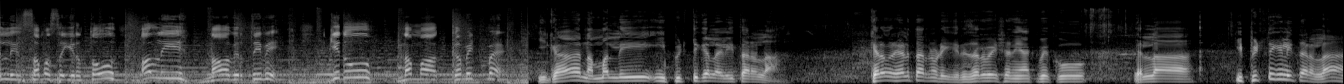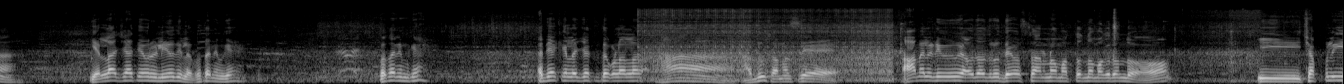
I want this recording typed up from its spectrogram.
ಎಲ್ಲಿ ಸಮಸ್ಯೆ ಇರುತ್ತೋ ಅಲ್ಲಿ ನಾವಿರ್ತೀವಿ. ಇದು ನಮ್ಮ ಕಮಿಟ್ಮೆಂಟ್ ಈಗ ನಮ್ಮಲ್ಲಿ ಈ ಪಿಟ್ಟಿಗೆಲ್ಲ ಅಳಿತಾರಲ್ಲ ಕೆಲವರು ಹೇಳ್ತಾರೆ ನೋಡಿ ರಿಸರ್ವೇಷನ್ ಯಾಕೆ ಬೇಕು? ಎಲ್ಲ ಈ ಪಿಟ್ಟಿಗೆ ಇಳಿತಾರಲ್ಲ ಎಲ್ಲ ಜಾತಿಯವರು ಇಳಿಯೋದಿಲ್ಲ, ಗೊತ್ತಾ ನಿಮಗೆ? ಗೊತ್ತಾ ನಿಮಗೆ? ಅದ್ಯಾಕೆ ಎಲ್ಲ ಜಾತಿ ತಗೊಳ್ಳಲ್ಲ ಹಾಂ, ಅದು ಸಮಸ್ಯೆ. ಆಮೇಲೆ ನೀವು ಯಾವುದಾದ್ರೂ ದೇವಸ್ಥಾನನೋ ಮತ್ತೊಂದೋ ಮಗದೊಂದು, ಈ ಚಪ್ಪಲಿ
